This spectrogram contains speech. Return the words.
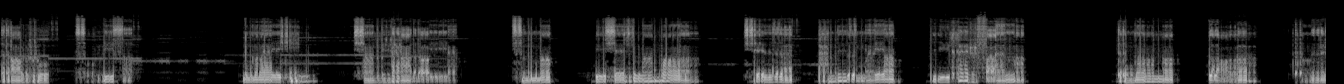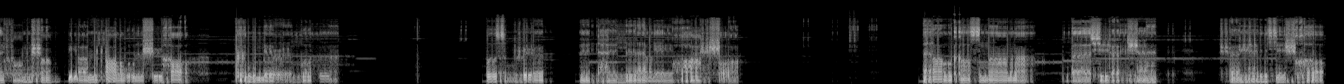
到处走一走。”妈妈一听，像被炸到一样：“怎么，你嫌弃妈妈了？现在还没怎么样，你开始烦了？等妈妈老了，躺在床上有人照顾的时候，更没有人管了。”我总是。被他一来没话说，然后我告诉妈妈我要去转山，转山结束后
